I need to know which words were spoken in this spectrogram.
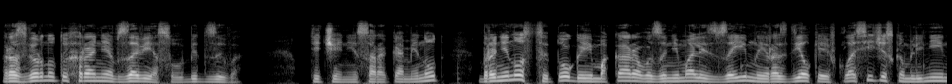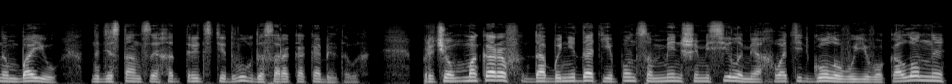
развернутых ранее в завесу у Бедзыва. В течение 40 минут броненосцы Тога и Макарова занимались взаимной разделкой в классическом линейном бою на дистанциях от 32 до 40 кабельтовых. Причем Макаров, дабы не дать японцам меньшими силами охватить голову его колонны,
